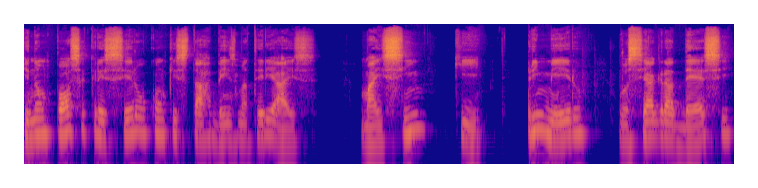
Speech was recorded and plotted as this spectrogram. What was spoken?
que não possa crescer ou conquistar bens materiais, mas sim que, primeiro, você agradece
